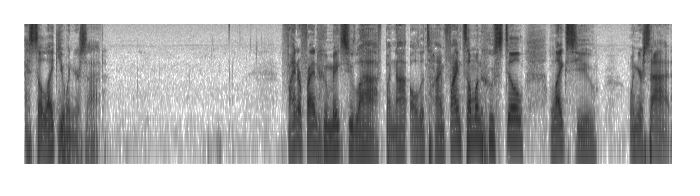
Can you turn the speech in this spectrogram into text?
I still like you when you're sad. Find a friend who makes you laugh, but not all the time. Find someone who still likes you when you're sad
